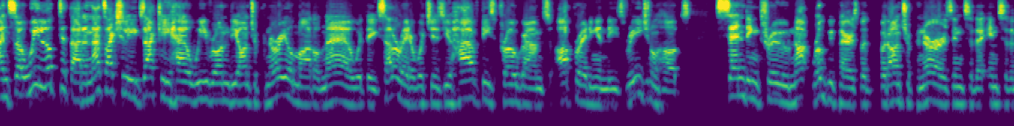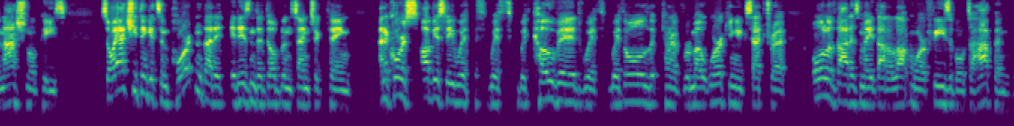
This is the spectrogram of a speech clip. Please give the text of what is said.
And so we looked at that, and that's actually exactly how we run the entrepreneurial model now with the accelerator, which is you have these programs operating in these regional hubs, sending through not rugby players but but entrepreneurs into the into the national piece so I actually think it's important that it, it isn't a Dublin centric thing. And of course, obviously with with with COVID, with with all the kind of remote working, etc., all of that has made that a lot more feasible to happen.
